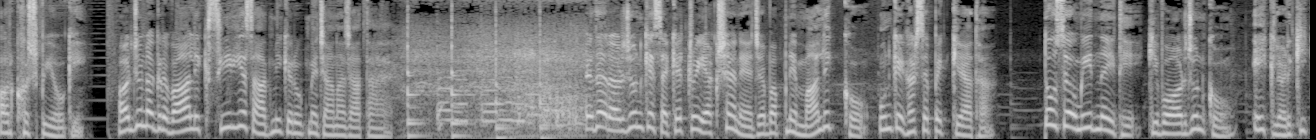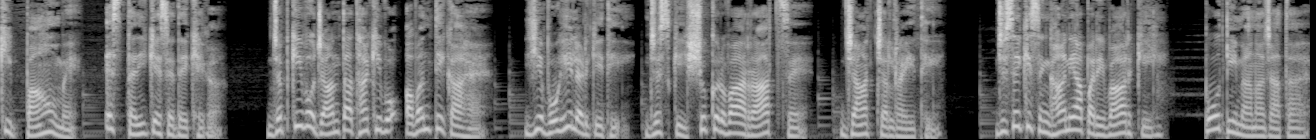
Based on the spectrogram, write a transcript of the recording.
और खुश भी होगी। अर्जुन अग्रवाल एक सीरियस आदमी के रूप में जाना जाता है। इधर अर्जुन के सेक्रेटरी अक्षय ने जब अपने मालिक को उनके घर से पिक किया था तो उसे उम्मीद नहीं थी कि वो अर्जुन को एक लड़की की बाहों में इस तरीके से देखेगा, जबकि वो जानता था कि वो अवंतिका है। ये वही लड़की थी, जिसकी शुक्रवार रात से जाँच चल रही थी, जिसे कि सिंघानिया परिवार की पोती माना जाता है।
